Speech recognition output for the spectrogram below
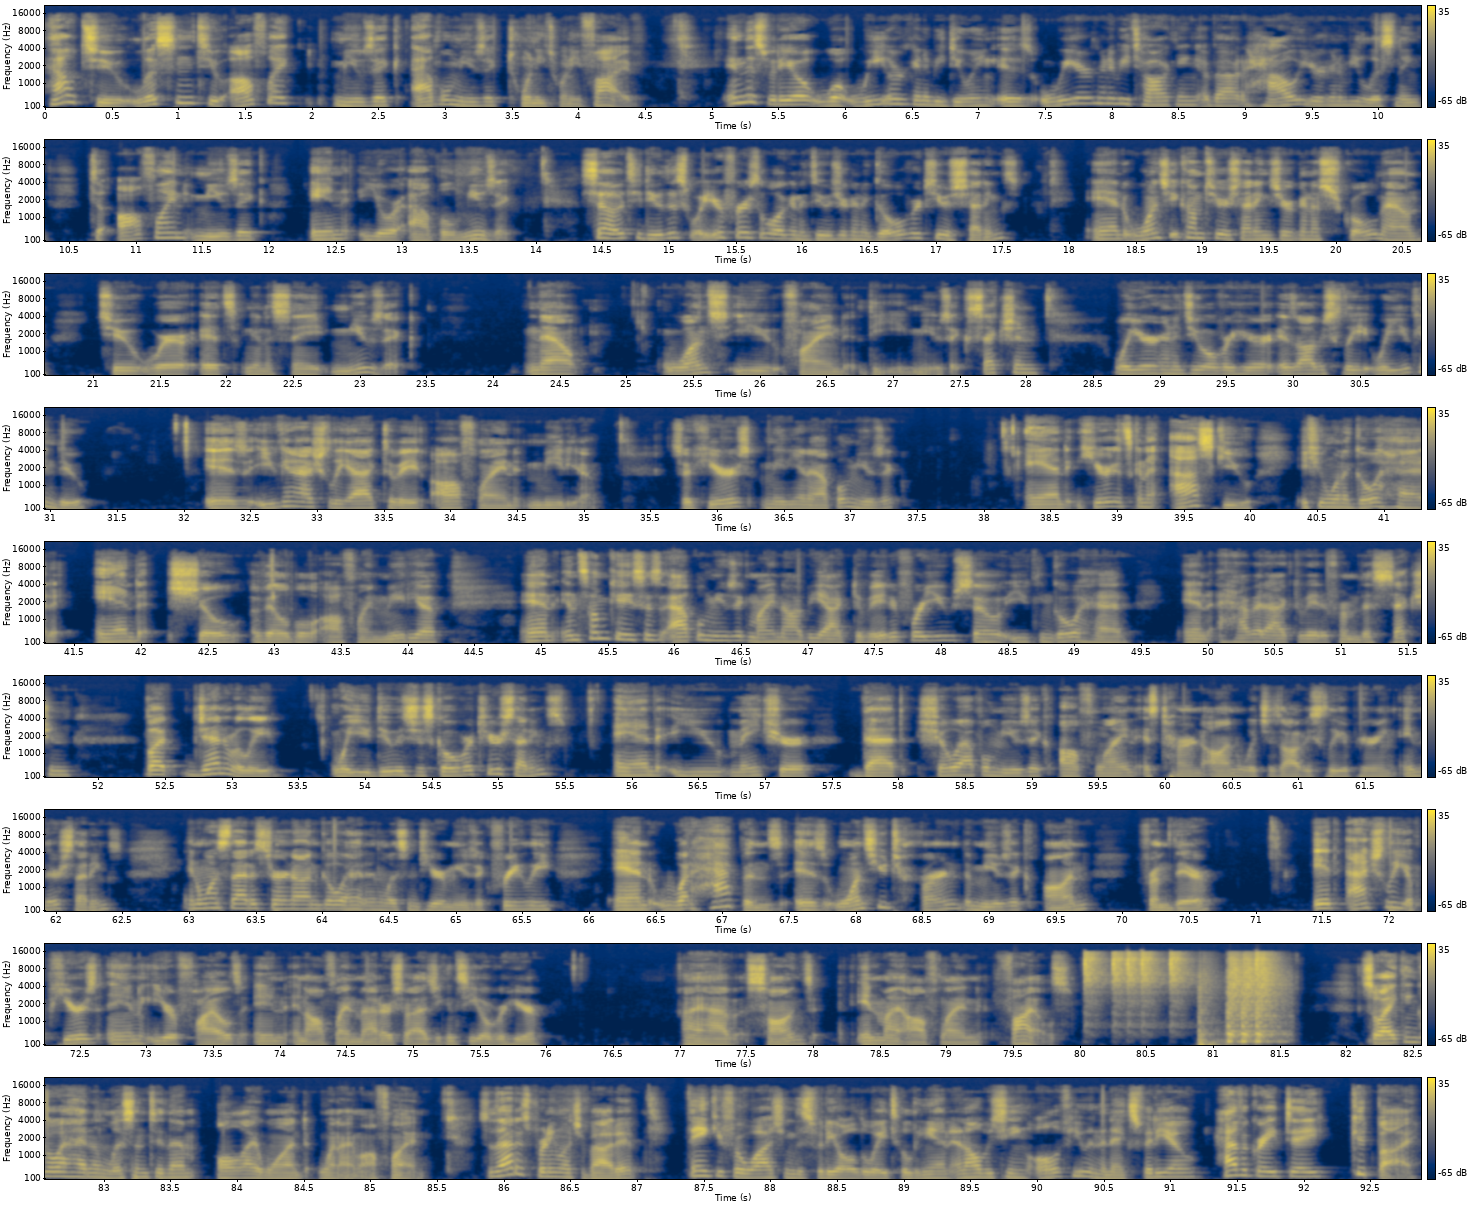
How to listen to offline music Apple Music 2025. In this video, what we are going to be doing is we are going to be talking about how you're going to be listening to offline music in your Apple Music. So to do this, what you're first of all going to do is you're going to go over to your settings. And once you come to your settings, you're going to scroll down to where it's going to say music. Now, once you find the music section, what you're going to do over here is obviously what you can do is you can actually activate offline media. So here's media in Apple Music. And here it's going to ask you if you want to go ahead and show available offline media. And in some cases, Apple Music might not be activated for you, so you can go ahead and have it activated from this section. But generally, what you do is just go over to your settings and you make sure that show Apple Music offline is turned on, which is obviously appearing in their settings. And once that is turned on, go ahead and listen to your music freely. And what happens is once you turn the music on from there, it actually appears in your files in an offline matter. So as you can see over here, I have songs in my offline files. So I can go ahead and listen to them all I want when I'm offline. So that is pretty much about it. Thank you for watching this video all the way till the end, and I'll be seeing all of you in the next video. Have a great day. Goodbye.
